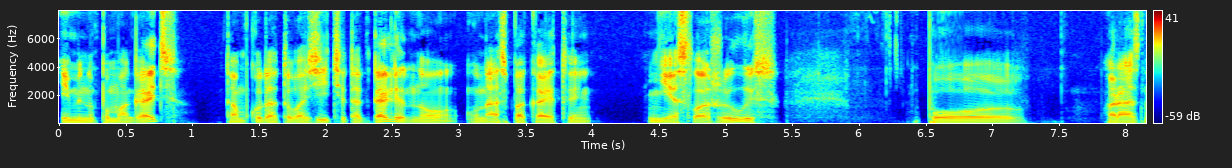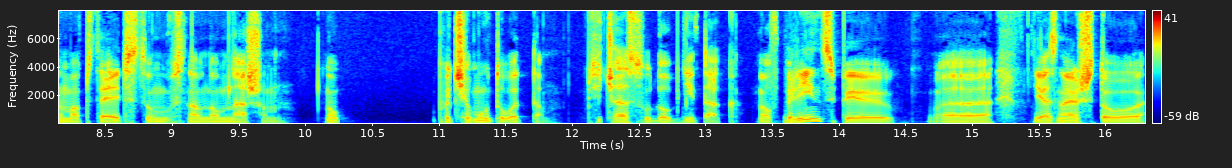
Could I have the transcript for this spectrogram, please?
именно помогать, там куда-то возить и так далее, но у нас пока это не сложилось по разным обстоятельствам, в основном нашим. Ну, почему-то вот там сейчас удобнее так. Но, в принципе, э, я знаю, что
